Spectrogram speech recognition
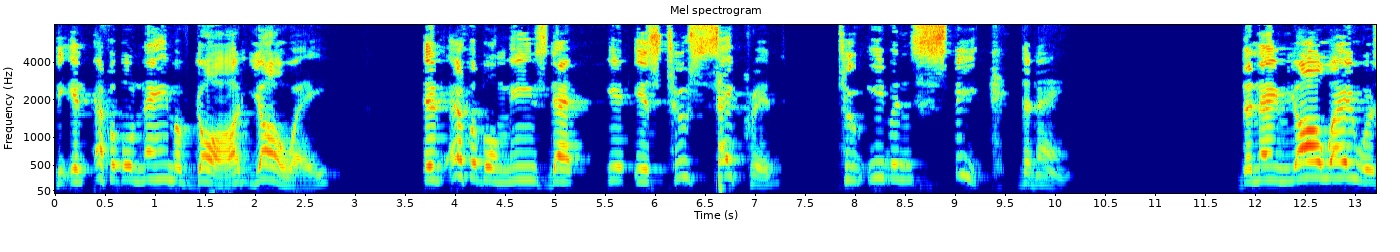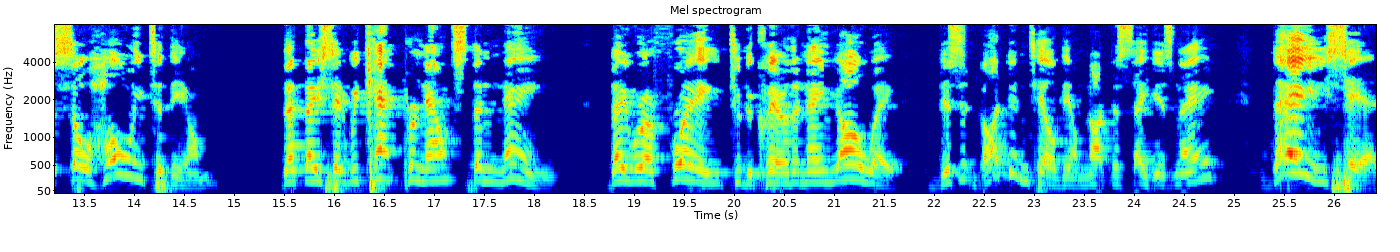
The ineffable name of God, Yahweh. Ineffable means that it is too sacred to even speak the name. The name Yahweh was so holy to them that they said, We can't pronounce the name. They were afraid to declare the name Yahweh. This is, God didn't tell them not to say His name. They said,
